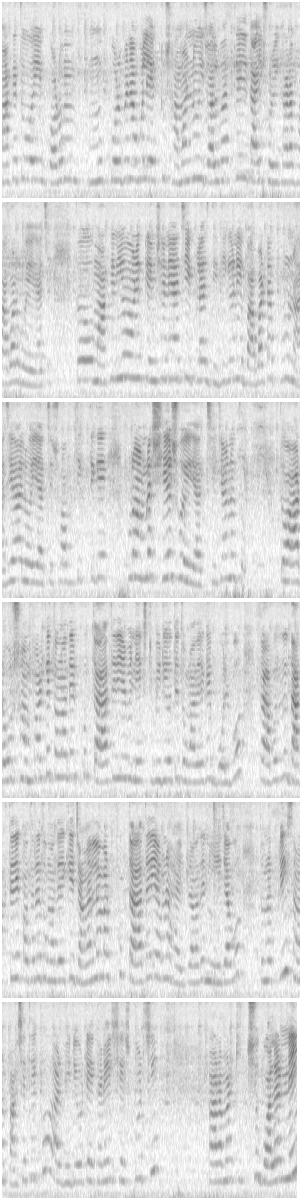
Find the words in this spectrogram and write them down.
মাকে তো ওই গরম মুখ করবে না বলে একটু সামান্য ওই জল ভাত খেয়ে তাই শরীর খারাপ আবার হয়ে গেছে। তো মাকে নিয়েও অনেক টেনশনে আছি প্লাস দিদিকে নিয়ে বাবাটা পুরো নাজেহাল হয়ে যাচ্ছে, সব দিক থেকে পুরো আমরা শেষ হয়ে যাচ্ছি, জানো তো। তো আর ওর সম্পর্কে তোমাদের খুব তাড়াতাড়ি আমি নেক্সট ভিডিওতে তোমাদেরকে বলব। তো আপাতত ডাক্তারের কথাটা তোমাদেরকে জানালাম আর খুব তাড়াতাড়ি আমরা হায়দ্রাবাদে নিয়ে যাব। তোমরা প্লিজ আমার পাশে থেকো আর ভিডিওটা এখানেই শেষ করছি। আর আমার কিচ্ছু বলার নেই,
